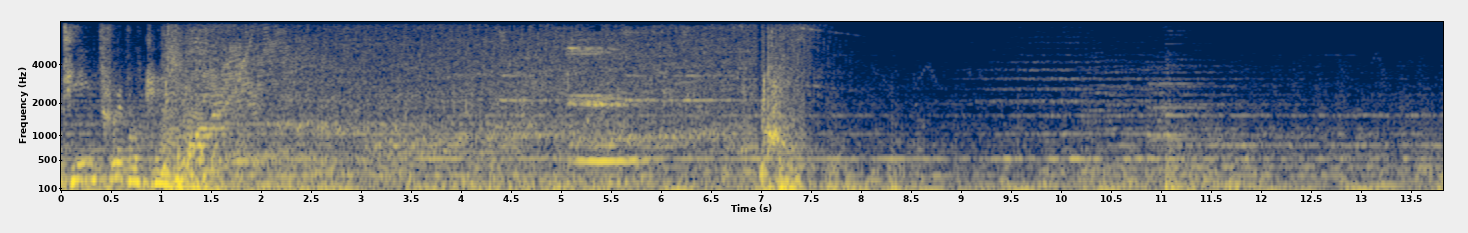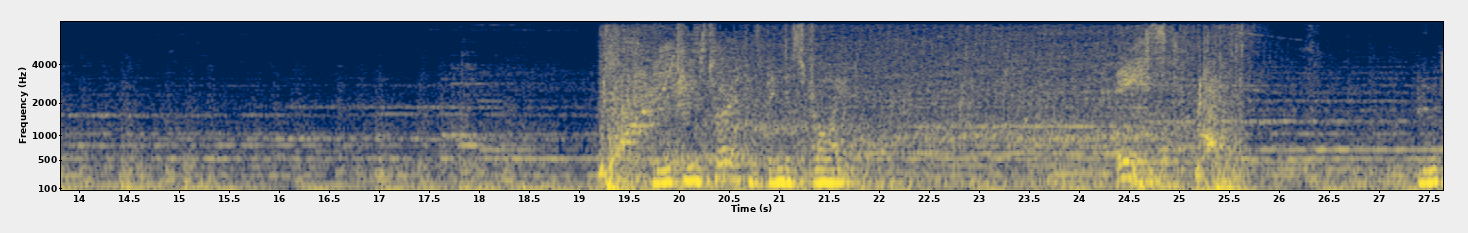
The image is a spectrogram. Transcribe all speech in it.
Team triple kill. Blue Team's turret has been destroyed. Ace.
